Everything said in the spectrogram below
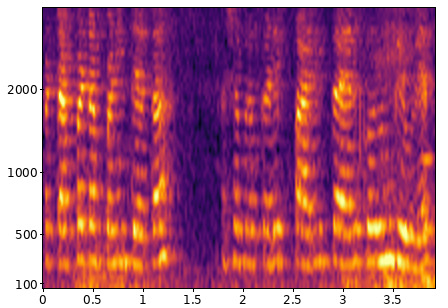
पटापट आपण इथे आता अशा प्रकारे पारी तयार करून घेऊयात.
